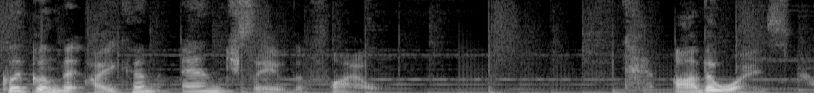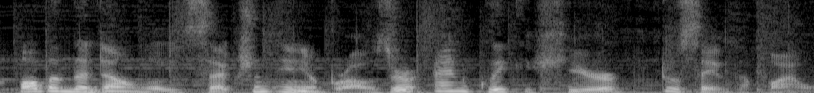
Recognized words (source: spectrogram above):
click on the icon and save the file. Otherwise, open the Download section in your browser and click here to save the file.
